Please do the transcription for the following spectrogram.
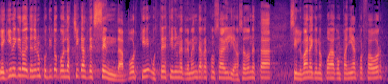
Y aquí me quiero detener un poquito con las chicas de Senda, porque ustedes tienen una tremenda responsabilidad. No sé dónde está Silvana que nos pueda acompañar, por favor.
